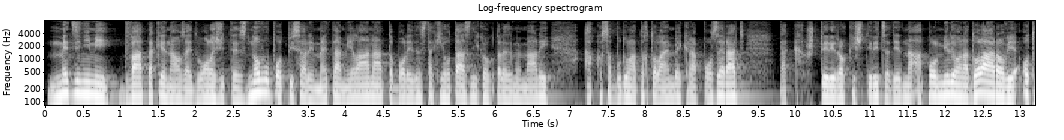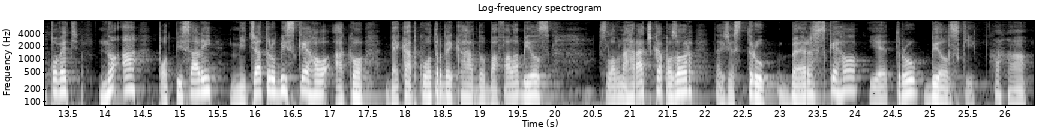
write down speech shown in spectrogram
Medzi nimi dva také naozaj dôležité. Znovu podpísali Meta Milána, to bol jeden z takých otáznikov, ktoré sme mali, ako sa budú na tohto linebackera pozerať. Tak 4 roky 41,5 milióna dolárov je odpoveď. No a podpísali Miča Trubiského ako backup quarterbacka do Buffalo Bills. Slovná hračka, pozor, takže z Truberského je Trubilsky. Haha.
